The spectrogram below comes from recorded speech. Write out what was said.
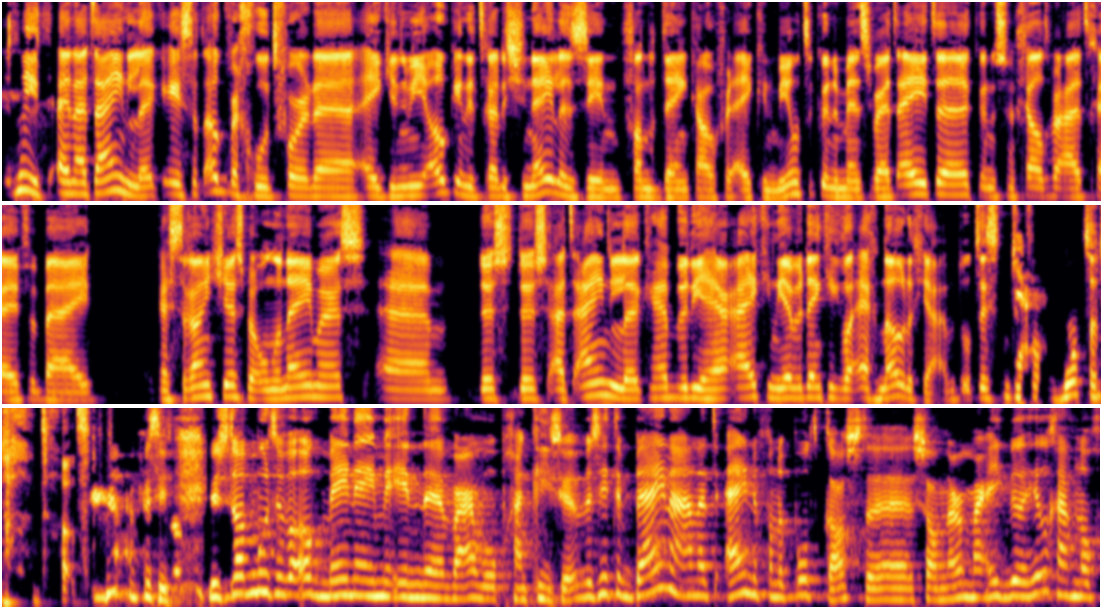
Precies. En uiteindelijk is dat ook weer goed voor de economie. Ook in de traditionele zin van het denken over de economie. Want dan kunnen mensen weer het eten. Kunnen ze hun geld weer uitgeven bij restaurantjes, bij ondernemers. Um, dus, dus uiteindelijk hebben we die herijking, die hebben we denk ik wel echt nodig. Ja, ik bedoel, het is natuurlijk ja. dat, dat. Ja, precies. Dus dat moeten we ook meenemen in uh, waar we op gaan kiezen. We zitten bijna aan het einde van de podcast, uh, Sander. Maar ik wil heel graag nog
